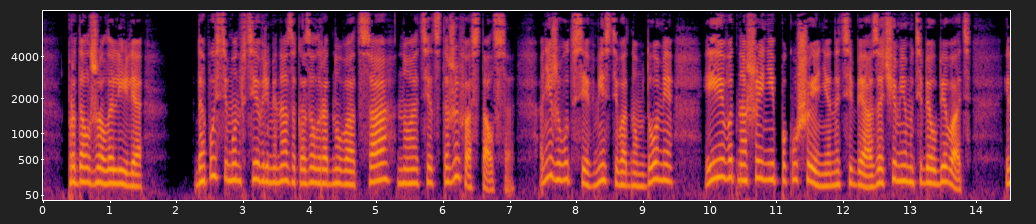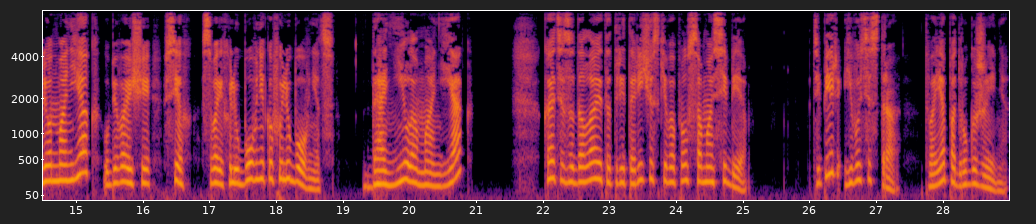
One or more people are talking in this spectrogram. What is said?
— продолжала Лиля. Допустим, он в те времена заказал родного отца, но отец-то жив остался. Они живут все вместе в одном доме, и в отношении покушения на тебя, зачем ему тебя убивать? Или он маньяк, убивающий всех своих любовников и любовниц? Данила маньяк? Катя задала этот риторический вопрос сама себе. Теперь его сестра, твоя подруга Женя.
